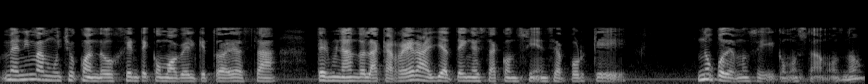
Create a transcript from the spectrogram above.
me, anima mucho cuando gente como Abel, que todavía está terminando la carrera, ya tenga esta conciencia, porque no podemos seguir como estamos, ¿no?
